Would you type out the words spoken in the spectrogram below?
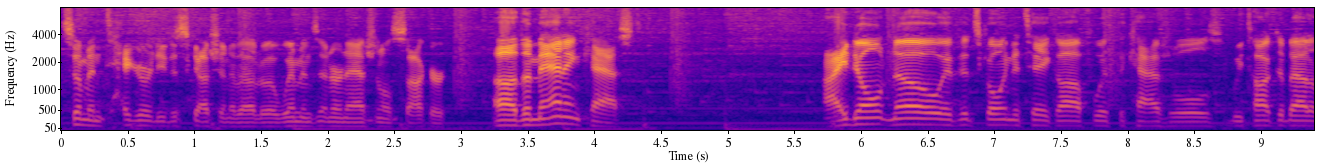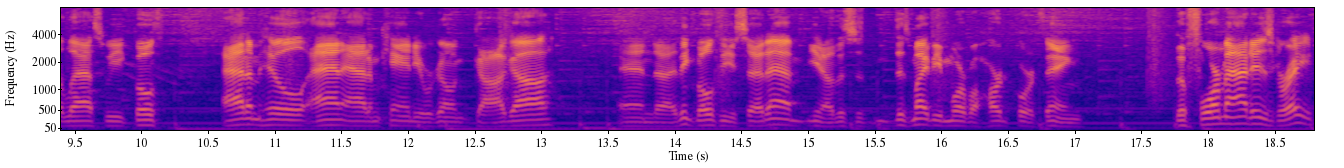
some integrity discussion about uh, women's international soccer. Uh, the Manning cast. I don't know if it's going to take off with the casuals. We talked about it last week. Both Adam Hill and Adam Candee were going gaga, and uh, I think both of you said, eh, "You know, this is this might be more of a hardcore thing." The format is great.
